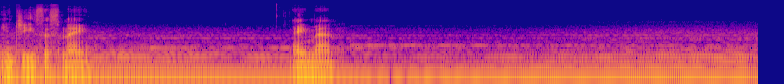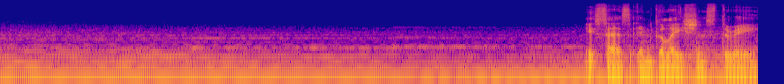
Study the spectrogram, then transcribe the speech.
in Jesus' name. Amen. It says in Galatians 3,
